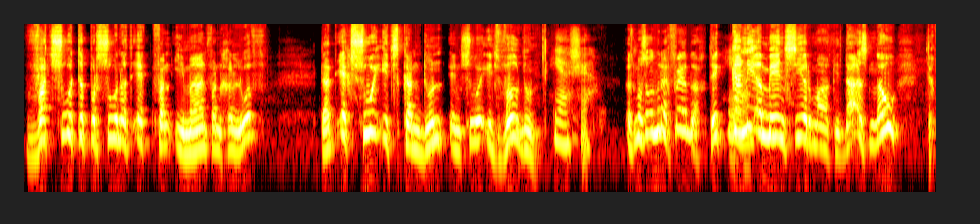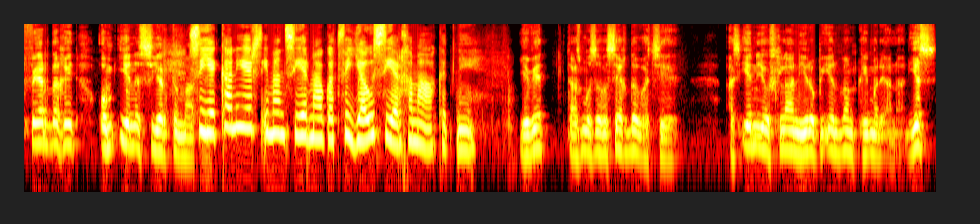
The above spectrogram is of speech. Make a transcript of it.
Wat soorte persoon het ek van iman van geloof dat ek so iets kan doen en so iets wil doen? Ja, Sheikh. Is mos onregverdig. Jy Ja. kan nie 'n mens seermaak nie. Daar is nou regverdigheid om ene seer te maak. So jy kan nie eers iemand seermaak wat vir jou seer gemaak het nie. Jy weet, daar's mos 'n gesegde wat sê as een jou slaan hier op die een wang, kry maar die ander. Jesus,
